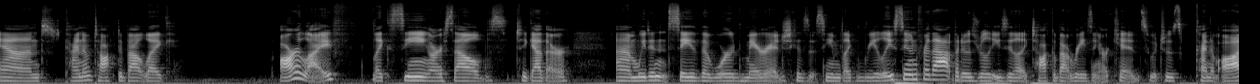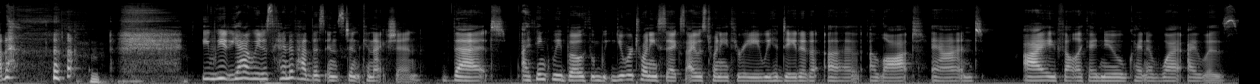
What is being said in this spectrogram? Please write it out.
and kind of talked about like our life like seeing ourselves together um, we didn't say the word marriage because it seemed like really soon for that but it was really easy to like talk about raising our kids which was kind of odd. We, yeah we just kind of had this instant connection that i think we both you were 26 i was 23 we had dated a, a lot and i felt like i knew kind of what i was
